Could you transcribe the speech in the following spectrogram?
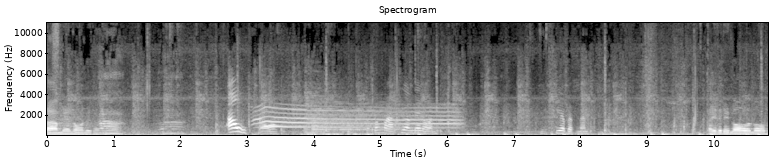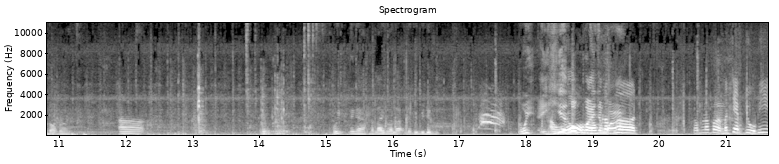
ตามแน่นอนเลยท่าน เอ้าอ๋อมันต้องมาเครื่องแน่นอนเชื่อแบบนั้น ใครก็ได้ล่อล่อมันออกไปเอออุ้ยนี่ไงมันไล่เพื่อนแล้วเดี๋ยวพี่ไปดึงอุ้ยไอ้เอาเหี้ยล้มไวจังระวะเบิดล้มระเบิด มันเจ็บอยู่พี่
